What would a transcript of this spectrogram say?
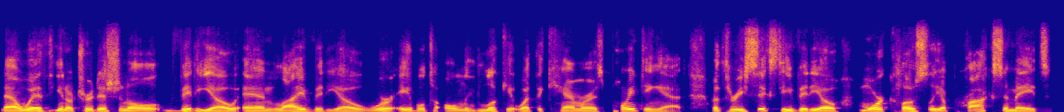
Now with, you know, traditional video and live video, we're able to only look at what the camera is pointing at. But 360 video more closely approximates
